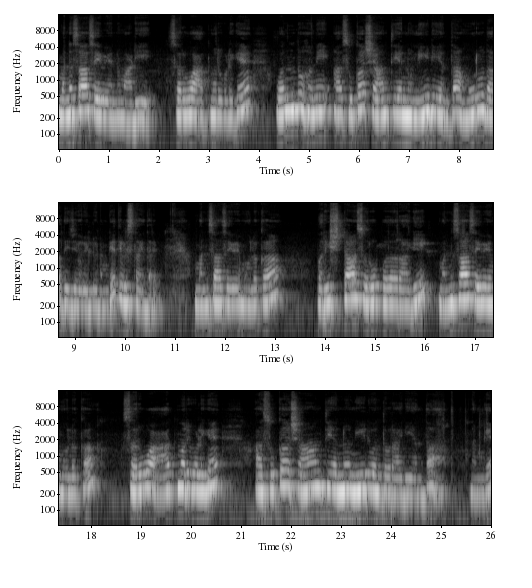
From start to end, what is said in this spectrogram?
ಮನಸಾ ಸೇವೆಯನ್ನು ಮಾಡಿ. ಸರ್ವ ಆತ್ಮರುಗಳಿಗೆ ಒಂದು ಹನಿ, ಆ ಸುಖ, ಶಾಂತಿಯನ್ನು ನೀಡಿ ಅಂತ ಮೂರು ದಾದೀಜಿಯವರು ಇಲ್ಲಿ ನಮಗೆ ತಿಳಿಸ್ತಾ ಇದ್ದಾರೆ. ಮನಸಾ ಸೇವೆ ಮೂಲಕ ಪರಿಷ್ಠ ಸ್ವರೂಪರಾಗಿ ಮನಸಾ ಸೇವೆ ಮೂಲಕ ಸರ್ವ ಆತ್ಮರುಗಳಿಗೆ ಆ ಸುಖ, ಶಾಂತಿಯನ್ನು ನೀಡುವಂಥವರಾಗಿ ಅಂತ ನಮಗೆ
